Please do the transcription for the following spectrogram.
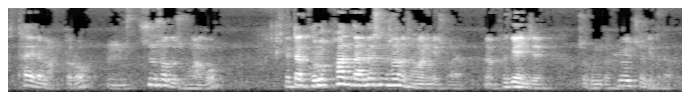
스타일에 맞도록 음, 순서도 정하고 일단 그룹화한 다음에 순서는 정하는 게 좋아요. 어, 그게 이제 조금 더 효율적이더라고요.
